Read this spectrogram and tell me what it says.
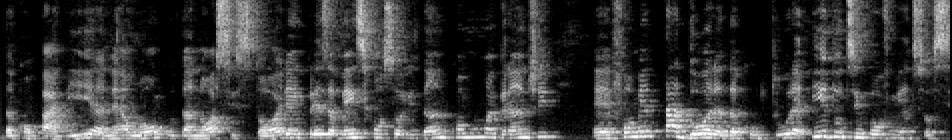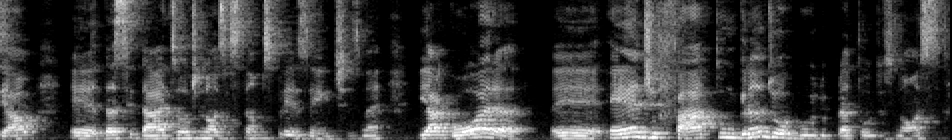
da companhia, né, ao longo da nossa história, a empresa vem se consolidando como uma grande é, fomentadora da cultura e do desenvolvimento social é, das cidades onde nós estamos presentes, né? E agora é, é de fato um grande orgulho para todos nós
